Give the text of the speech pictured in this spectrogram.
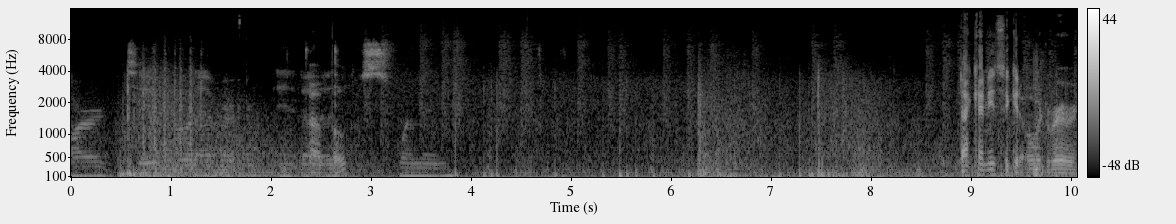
R2 or whatever, and Uh, I was boat? swimming. That guy needs to get over the river.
